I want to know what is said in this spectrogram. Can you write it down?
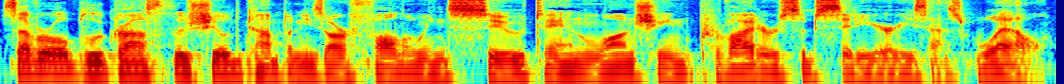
several Blue Cross Blue Shield companies are following suit and launching provider subsidiaries as well.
